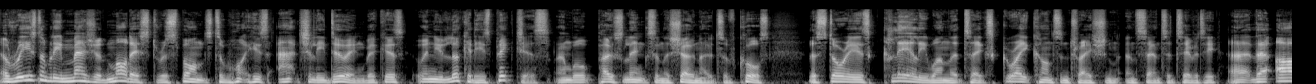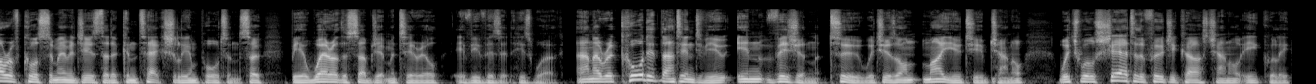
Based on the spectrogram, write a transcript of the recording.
a reasonably measured, modest response to what he's actually doing because when you look at his pictures, and we'll post links in the show notes, of course, the story is clearly one that takes great concentration and sensitivity. Uh, there are, of course, some images that are contextually important, so be aware of the subject material if you visit his work. And I recorded that interview in Vision 2, which is on my YouTube channel, which we'll share to the Fujicast channel equally.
